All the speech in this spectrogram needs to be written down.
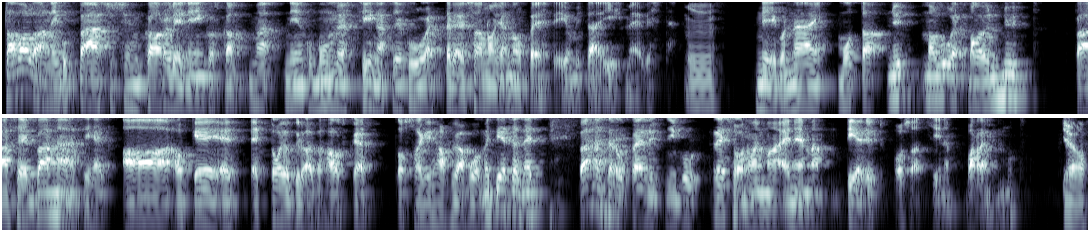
tavallaan niin kuin päässyt siihen Karliniin, koska mä, niin kuin mun mielestä siinä, että joku luettelee sanoja nopeasti, ei ole mitään ihmeellistä. Mm. Niin kuin näin. Mutta nyt mä luulen, että mä olen nyt pääsee vähän siihen, että aa, okei, okay, että et toi on kyllä aika hauska ja tossakin ihan hyvä huomio. Tiedätkö, että et, vähän se rupeaa nyt niin kuin resonoimaan enemmän tietyt osat siinä paremmin. Mutta. Joo.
